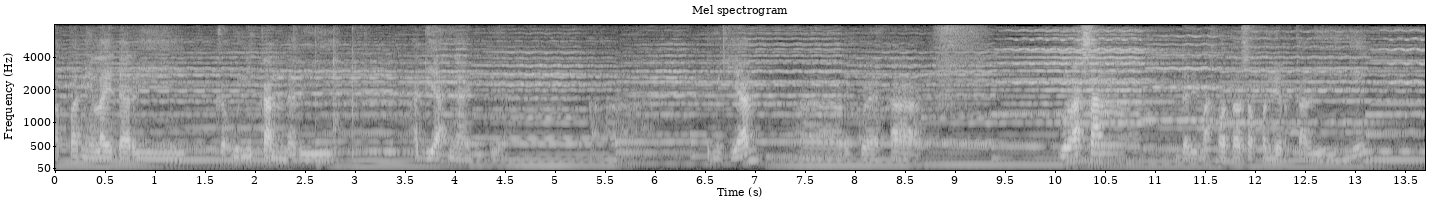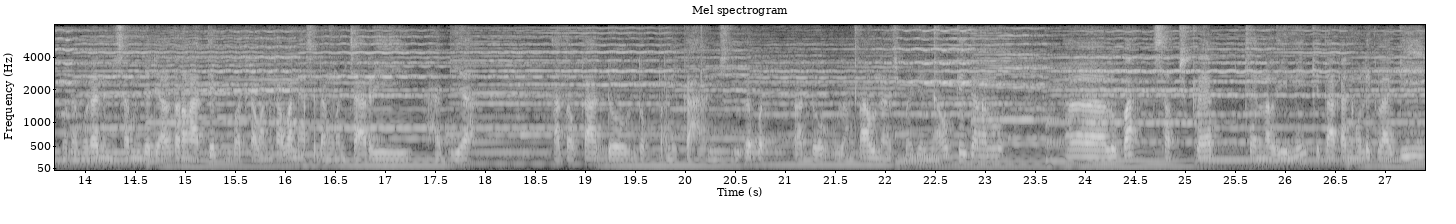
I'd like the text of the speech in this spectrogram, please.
apa nilai dari keunikan dari hadiahnya gitu ya. Uh, demikian request ulasan dari mahkota souvenir kali ini mudah-mudahan bisa menjadi alternatif buat kawan-kawan yang sedang mencari hadiah atau kado untuk pernikahan. Bisa juga buat kado ulang tahun dan sebagainya. Oke jangan uh, lupa subscribe channel ini. Kita akan ngulik lagi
